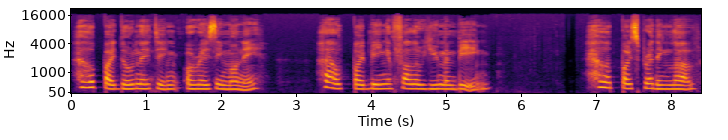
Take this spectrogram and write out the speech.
Help by donating or raising money. Help by being a fellow human being. Help by spreading love.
